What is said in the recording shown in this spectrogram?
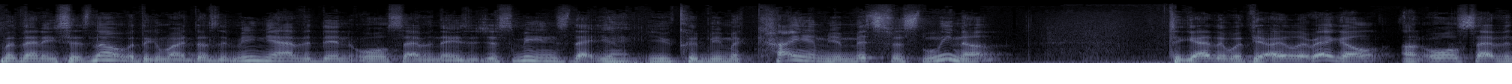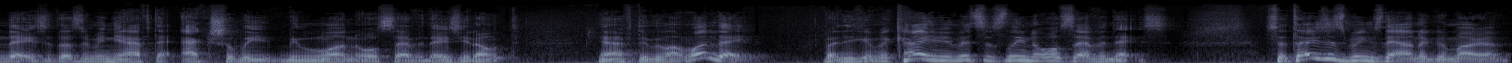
But then he says, no, what the Gemara doesn't mean you have a din all seven days. It just means that you, you could be Mekayim, your mitzvahs lina, together with your Eile Regel on all seven days. It doesn't mean you have to actually be on all seven days. You don't. You have to be on one day. But you can Mekayim your mitzvahs lina all seven days. So Taisus brings down a Gemara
